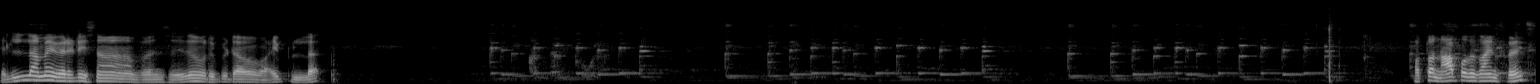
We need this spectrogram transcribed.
எல்லாமே வெரைட்டிஸ் தான் ஃப்ரெண்ட்ஸ் எதுவும் ரிப்பீட் ஆக வாய்ப்பு இல்லை மொத்தம் நாற்பது காயின் ஃப்ரெண்ட்ஸ்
